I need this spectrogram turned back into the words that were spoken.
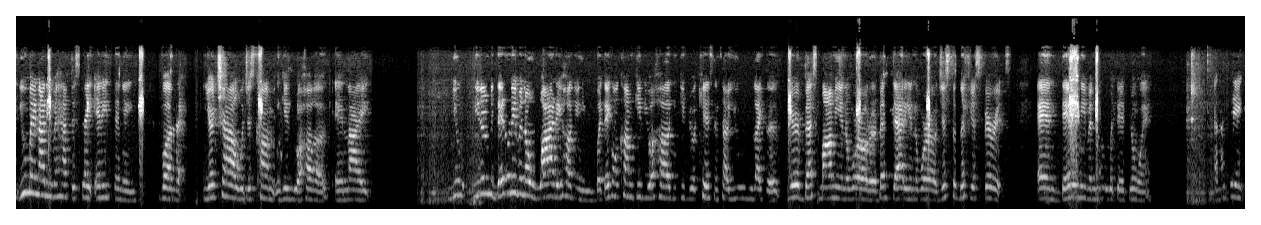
you may not even have to say anything but your child would just come and give you a hug and like you you know I mean? they don't even know why they hugging you but they gonna come give you a hug and give you a kiss and tell you like the your best mommy in the world or the best daddy in the world just to lift your spirits. And they don't even know what they're doing. And i think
